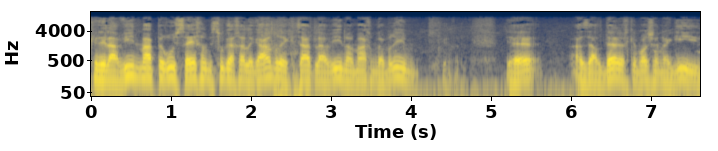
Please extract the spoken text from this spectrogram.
כדי להבין מה פירוש שכל מסוג אחר לגמרי, קצת להבין על מה אנחנו מדברים. אז על דרך, כמו שנגיד,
